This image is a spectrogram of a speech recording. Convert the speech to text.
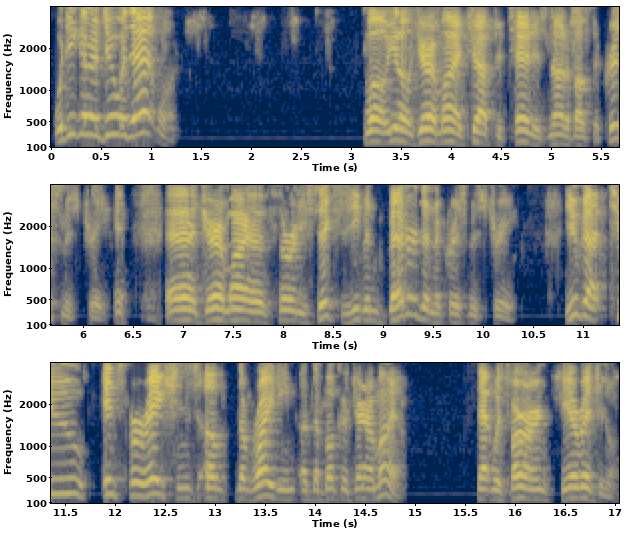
What are you going to do with that one? Well, you know, Jeremiah chapter 10 is not about the Christmas tree. uh, Jeremiah 36 is even better than the Christmas tree. You got two inspirations of the writing of the book of Jeremiah that was burned, the original.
